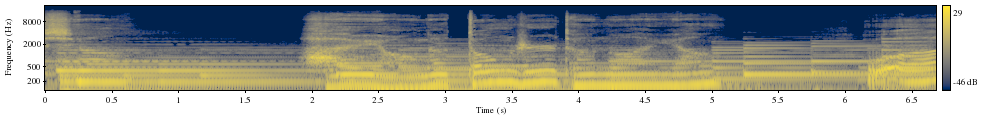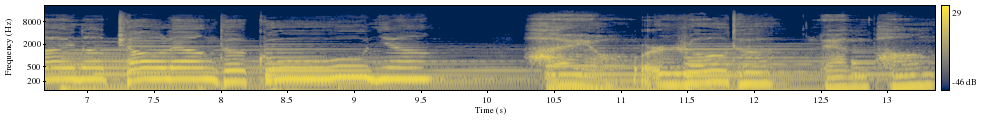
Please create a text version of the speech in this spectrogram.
香，还有那冬日的暖阳。我爱那漂亮的姑娘，还有温柔的脸庞。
